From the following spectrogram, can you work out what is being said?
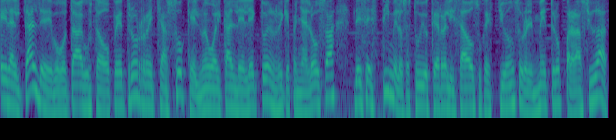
El alcalde de Bogotá, Gustavo Petro, rechazó que el nuevo alcalde electo, Enrique Peñalosa, desestime los estudios que ha realizado su gestión sobre el metro para la ciudad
